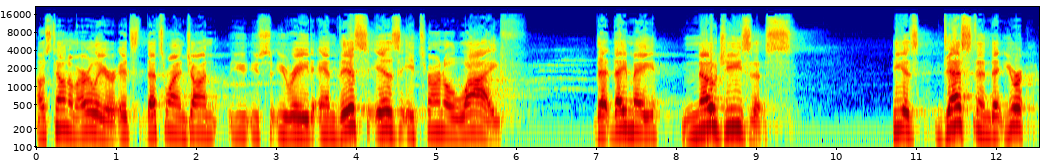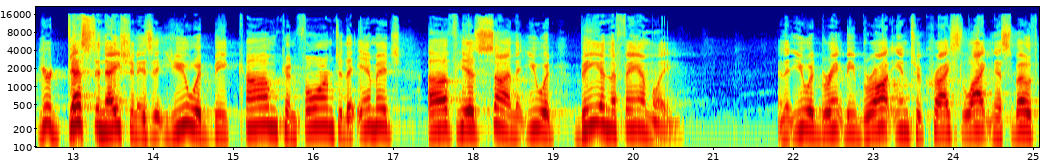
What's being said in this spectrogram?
I was telling him earlier, it's, that's why in John you, you, you read, and this is eternal life, that they may know Jesus. He is destined that your, your destination is that you would become conformed to the image of his son, that you would be in the family and that you would bring, be brought into Christ's likeness, both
